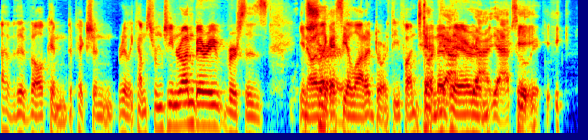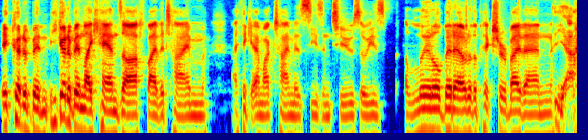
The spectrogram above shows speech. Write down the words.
of the Vulcan depiction really comes from Gene Roddenberry versus, you know, sure. like I see a lot of Dorothy Fontana yeah, there. Yeah, yeah, absolutely. He, he, it could have been he could have been like hands off by the time I think Amok Time is season two, so he's a little bit out of the picture by then. Yeah.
